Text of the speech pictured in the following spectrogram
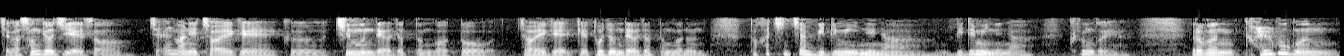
제가 선교지에서 제일 많이 저에게 그 질문되어졌던 것, 또 저에게 이렇게 도전되어졌던 거는 너가 진짜 믿음이 있느냐, 믿음이 있느냐, 그런 거예요. 여러분, 결국은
